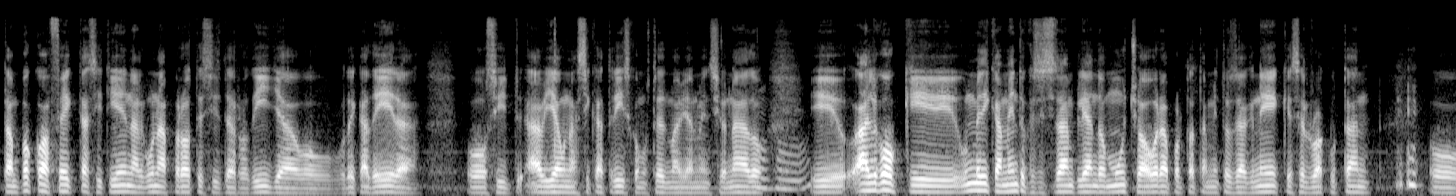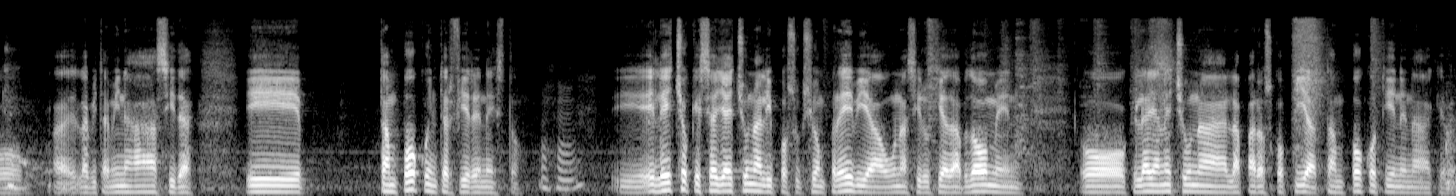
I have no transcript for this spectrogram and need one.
tampoco afecta si tienen alguna prótesis de rodilla o de cadera, o si había una cicatriz, como ustedes me habían mencionado. Y algo que, un medicamento que se está empleando mucho ahora por tratamientos de acné, que es el Roacutan, o eh, la vitamina ácida, y tampoco interfiere en esto. Y el hecho que se haya hecho una liposucción previa o una cirugía de abdomen o que le hayan hecho una laparoscopía, tampoco tiene nada que ver.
